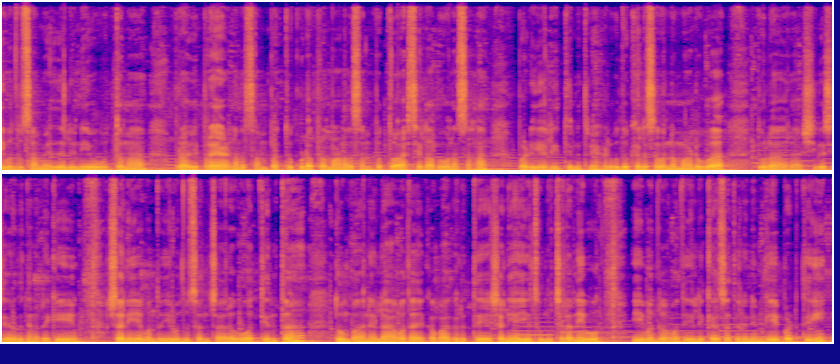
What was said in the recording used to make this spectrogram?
ಈ ಒಂದು ಸಮಯದಲ್ಲಿ ನೀವು ಉತ್ತಮ ಪ್ರ ಪ್ರಯಾಣದ ಸಂಪತ್ತು ಕೂಡ, ಪ್ರಮಾಣದ ಸಂಪತ್ತು, ಆಸ್ತಿ ಲಾಭವನ್ನು ಸಹ ಪಡೆಯಲಿದ್ದೇನೆ ಅಂತಲೇ ಹೇಳ್ಬೋದು. ಕೆಲಸವನ್ನು ಮಾಡುವ ತುಲಾ ರಾಶಿಗೆ ಸೇರಿದ ಜನರಿಗೆ ಶನಿಯ ಒಂದು ಈ ಒಂದು ಸಂಚಾರವು ಅತ್ಯಂತ ತುಂಬಾ ಲಾಭದಾಯಕವಾಗಿರುತ್ತೆ. ಶನಿಯ ಈ ಒಂದು ಚಲನೆಯು ಈ ಒಂದು ಅವಧಿಯಲ್ಲಿ ಕೆಲಸದಲ್ಲಿ ನಿಮಗೆ ಬಡ್ತಿ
